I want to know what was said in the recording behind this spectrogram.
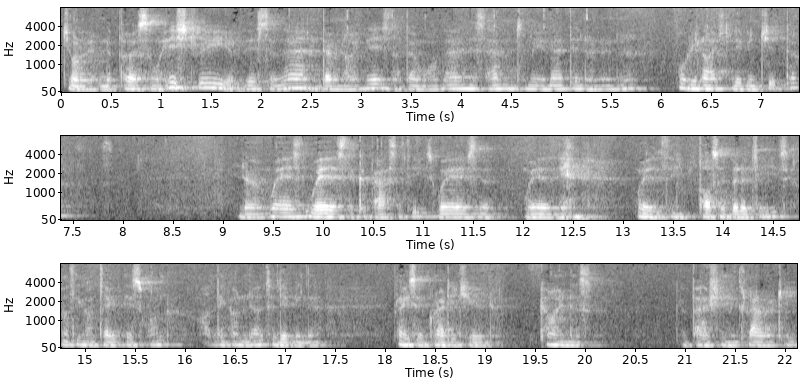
Do you want to live in a personal history of this and that, and don't like this, I don't want that, this happened to me and that didn't, and Or do you like to live in citta? You know, where's where's the capacities? Where's the where's the with the possibilities. I think I'll take this one. I think I'd like to live in the place of gratitude, kindness, compassion and clarity.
